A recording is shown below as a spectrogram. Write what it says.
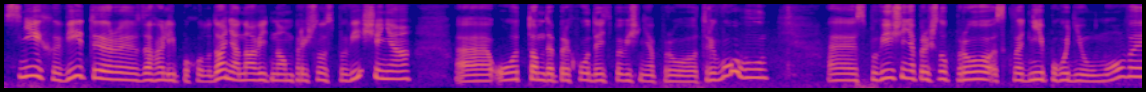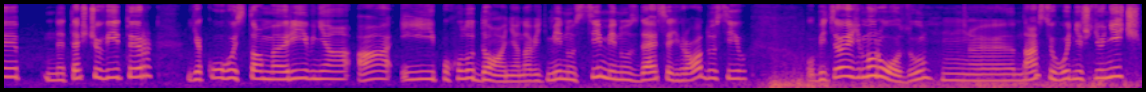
Сніг, вітер, е, взагалі похолодання. Навіть нам прийшло сповіщення. е, От там, де приходить сповіщення про тривогу. Е, Сповіщення прийшло про складні погодні умови, не те, що вітер якогось там рівня, а і похолодання, навіть мінус 7, мінус 10 градусів. Обіцяють морозу е, на сьогоднішню ніч.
